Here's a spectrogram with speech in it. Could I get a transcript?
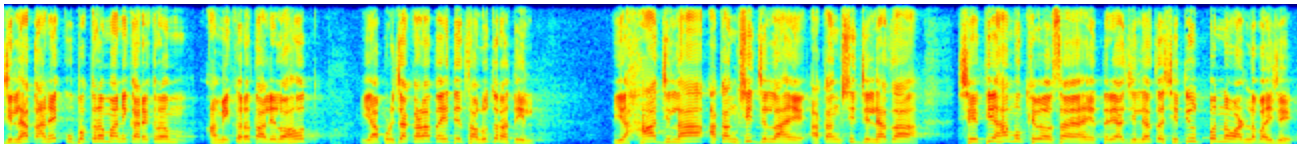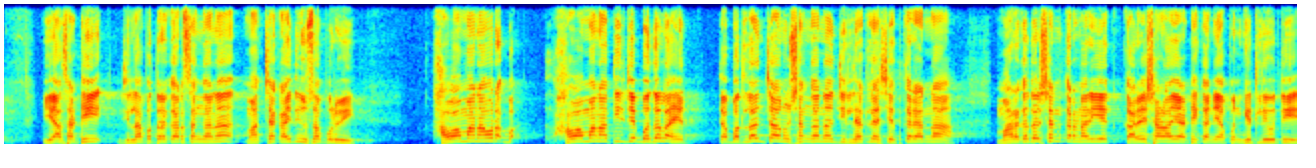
जिल्ह्यात अनेक उपक्रम आणि कार्यक्रम आम्ही करत आलेलो आहोत. या पुढच्या काळातही ते चालूच राहतील. या हा जिल्हा आकांक्षित जिल्हा आहे. आकांक्षित जिल्ह्याचा शेती हा मुख्य व्यवसाय आहे. तर या जिल्ह्याचं शेती उत्पन्न वाढलं पाहिजे. यासाठी जिल्हा पत्रकार संघानं मागच्या काही दिवसापूर्वी हवामानावर हवामानातील जे बदल आहेत त्या बदलांच्या अनुषंगानं जिल्ह्यातल्या शेतकऱ्यांना मार्गदर्शन करणारी एक कार्यशाळा या ठिकाणी आपण घेतली होती.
